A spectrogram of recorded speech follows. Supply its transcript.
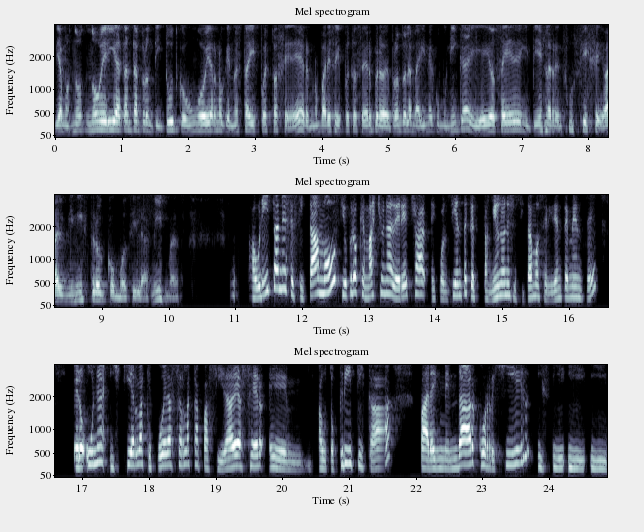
digamos, no, no vería tanta prontitud con un gobierno que no está dispuesto a ceder, no parece dispuesto a ceder, pero de pronto la Marina comunica y ellos ceden y piden la renuncia y se va el ministro como si las mismas. Ahorita necesitamos, yo creo que más que una derecha eh, consciente, que también lo necesitamos evidentemente, pero una izquierda que pueda hacer la capacidad de hacer em, autocrítica para enmendar, corregir y, y,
